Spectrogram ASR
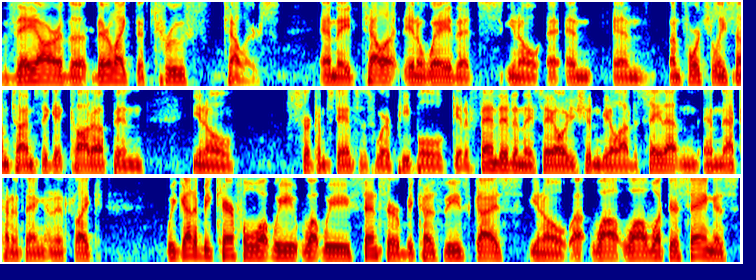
they are the they're like the truth tellers and they tell it in a way that's you know and and unfortunately sometimes they get caught up in you know circumstances where people get offended and they say oh you shouldn't be allowed to say that and, and that kind of thing and it's like we got to be careful what we what we censor because these guys you know uh, while while what they're saying is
